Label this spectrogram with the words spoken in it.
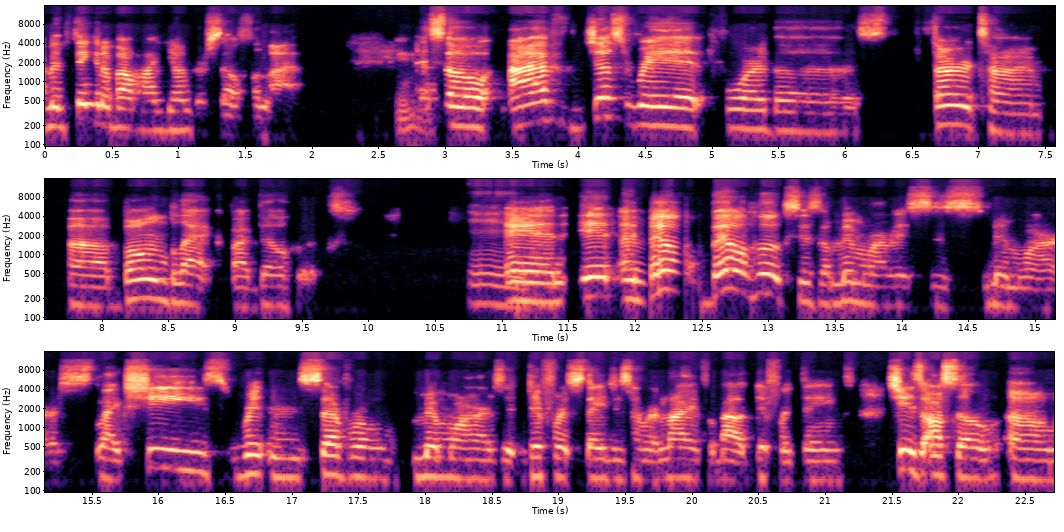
I've been thinking about my younger self a lot. Mm-hmm. And so I've just read for the third time uh, Bone Black by Bell Hooks. Mm. And it and Bell, Bell Hooks is a memoirist's memoirs. Like she's written several memoirs at different stages of her life about different things. She is also uh,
